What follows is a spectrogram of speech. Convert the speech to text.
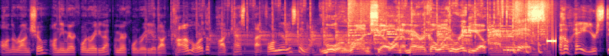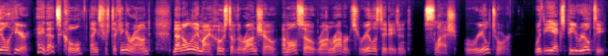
on The Ron Show on the America One Radio app, AmericaOneRadio.com, or the podcast platform you're listening on. More Ron Show on America One Radio after this. Oh, hey, you're still here. Hey, that's cool. Thanks for sticking around. Not only am I host of The Ron Show, I'm also Ron Roberts, real estate agent slash realtor with eXp Realty.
